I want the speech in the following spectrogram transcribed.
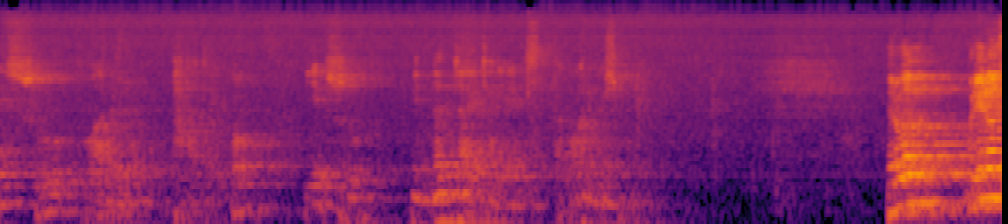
예수 부활을 받아들이고 예수 믿는 자의 자리에 있었다고 하는 것입니다. 여러분, 우리는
